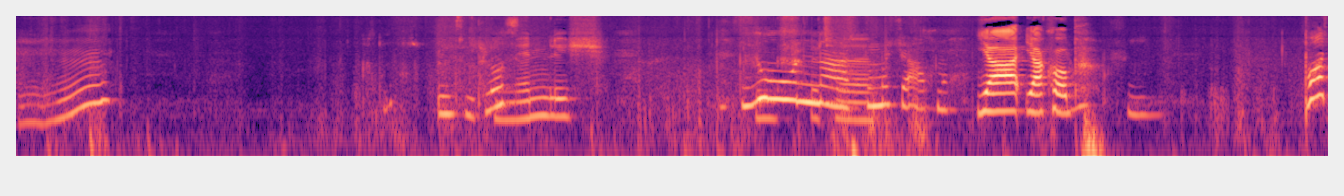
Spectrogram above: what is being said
Mhm. Zum Plus? Männlich. Jonas, du musst ja auch noch. Ja, Jakob. Bot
